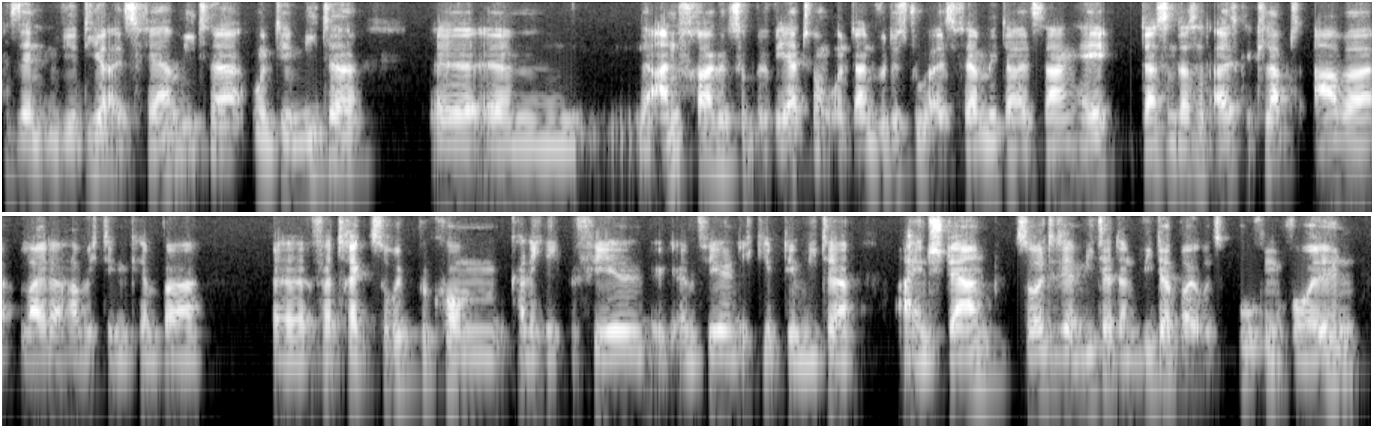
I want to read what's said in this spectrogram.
senden wir dir als Vermieter und dem Mieter äh, ähm, eine Anfrage zur Bewertung und dann würdest du als Vermieter halt sagen, hey, das und das hat alles geklappt, aber leider habe ich den Camper äh, verdreckt zurückbekommen, kann ich nicht befehlen, äh, empfehlen, ich gebe dem Mieter einen Stern. Sollte der Mieter dann wieder bei uns buchen wollen,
